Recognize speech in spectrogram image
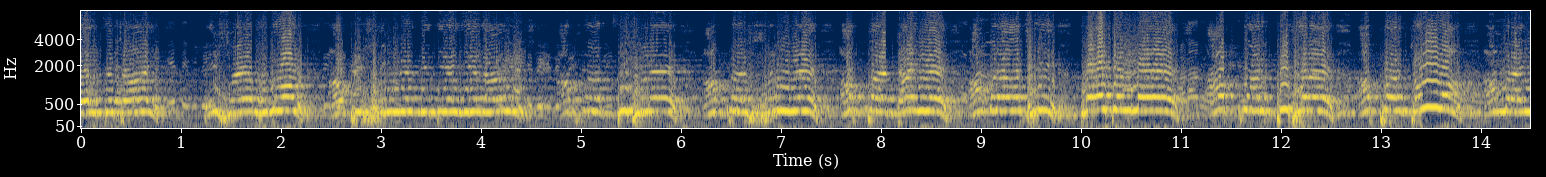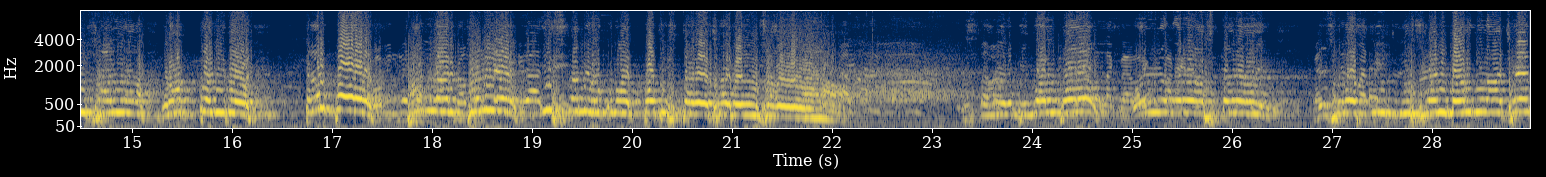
বলতে চাই, এই সাহেব হুজুর আপনি সামনের দিকে এগিয়ে যান, আপনার পিছনে, আপনার সামনে, আপনার ডাইনে আমরা আছি আপনার পিছনে, আপনার জন্য আমরা ইনশাল্লাহ রক্ত দিব। তারপর বাংলার জমিয়ে ইসলামী হুকুমত প্রতিষ্ঠা হয়েছে ইসলামের বিকল্প অন্য কোনো রাস্তা দলগুলো আছেন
